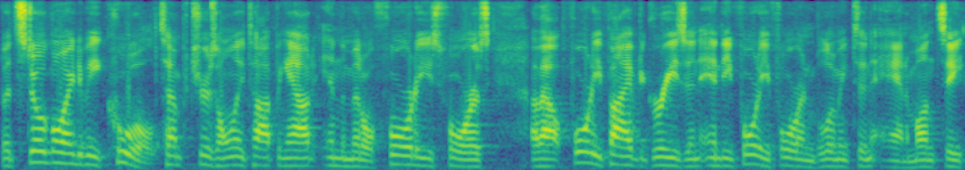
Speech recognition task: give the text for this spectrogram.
but still going to be cool. Temperatures only topping out in the middle 40s for us, about 45 degrees in Indy, 44 in Bloomington and Muncie.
